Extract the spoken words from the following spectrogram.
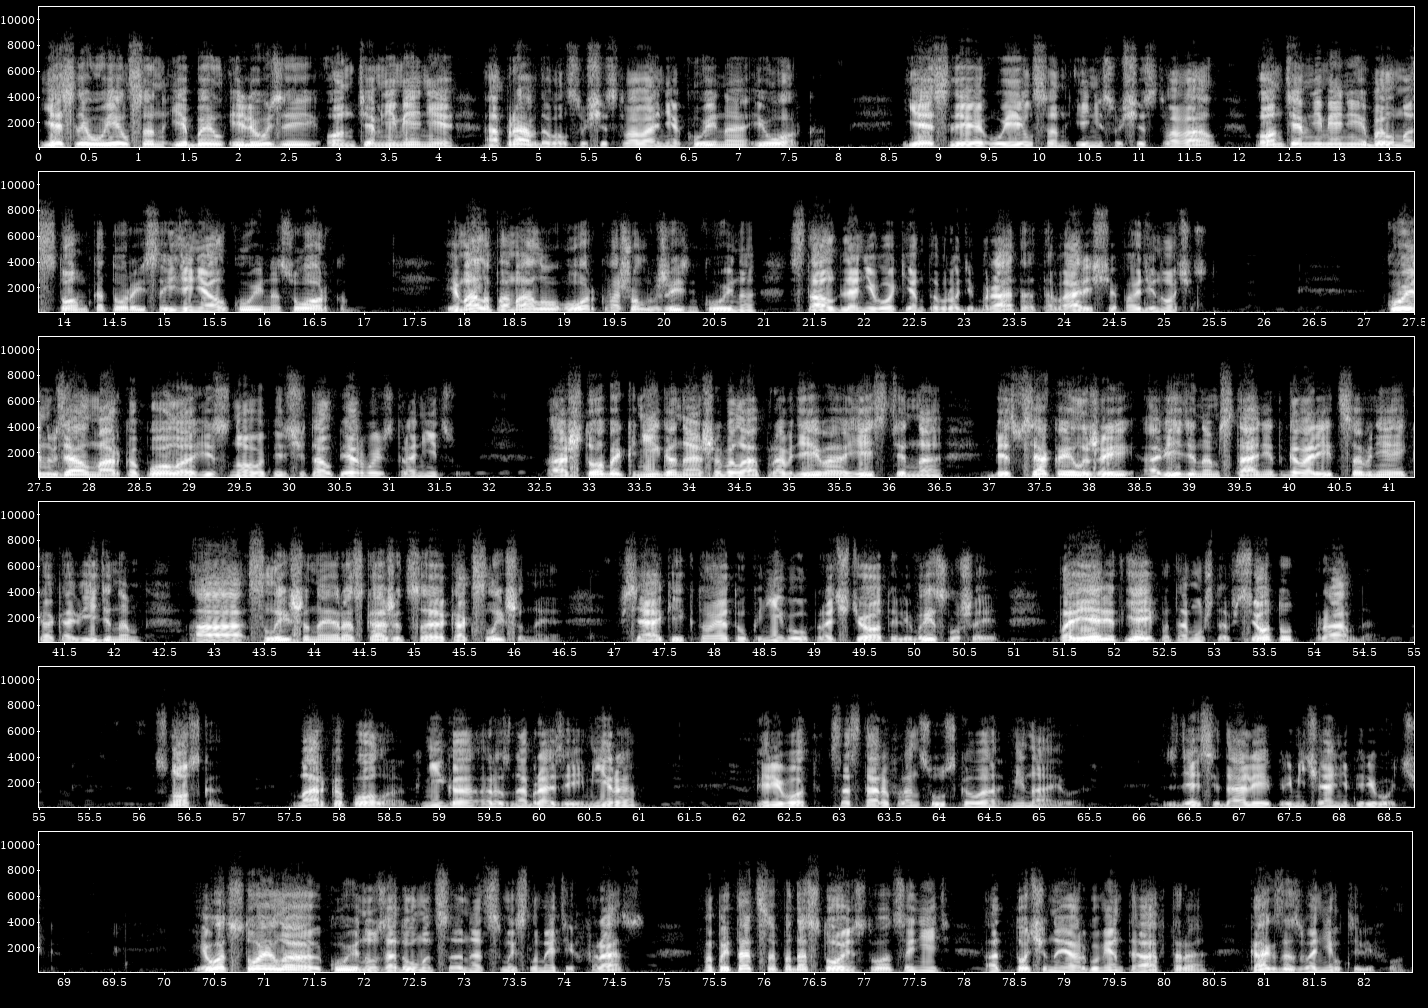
Если Уилсон и был иллюзией, он, тем не менее, оправдывал существование Куина и Уорка. Если Уилсон и не существовал, он, тем не менее, был мостом, который соединял Куина с Уорком. И мало-помалу Уорк вошел в жизнь Куина, стал для него кем-то вроде брата, товарища по одиночеству. Куин взял Марко Поло и снова перечитал первую страницу. «А чтобы книга наша была правдива, истинна, без всякой лжи, о виденном станет говориться в ней, как о виденном, а слышанное расскажется, как слышанное. Всякий, кто эту книгу прочтет или выслушает, поверит ей, потому что все тут правда». Сноска. Марко Поло. Книга о разнообразии мира. Перевод со старофранцузского Минаева. Здесь и далее примечание переводчика. И вот стоило Куину задуматься над смыслом этих фраз, попытаться по достоинству оценить отточенные аргументы автора, как зазвонил телефон.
